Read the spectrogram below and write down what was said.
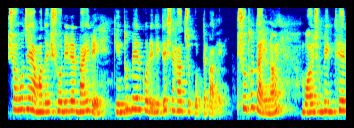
সহজে আমাদের শরীরের বাইরে কিন্তু বের করে দিতে সাহায্য করতে পারে। শুধু তাই নয়, বয়স বৃদ্ধের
